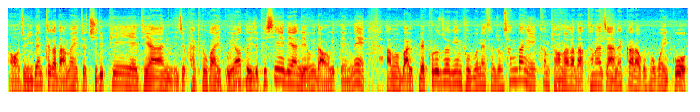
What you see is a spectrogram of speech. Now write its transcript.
어, 좀 이벤트가 남아있죠. GDP에 대한 이제 발표가 있고요. 또 이제 PC에 대한 내용이 나오기 때문에 아마 마- 매크로적인 부분에서는 좀 상당히 큰 변화가 나타나지 않을까라고 보고 있고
